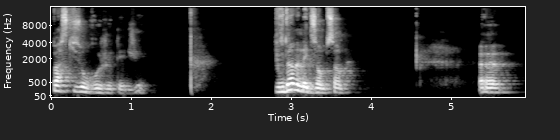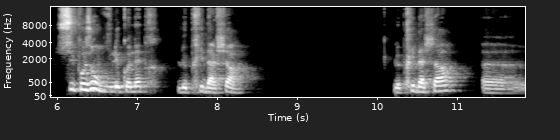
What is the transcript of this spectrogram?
Parce qu'ils ont rejeté Dieu. Je vous donne un exemple simple. Euh, supposons que vous voulez connaître le prix d'achat. Le prix d'achat, euh,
